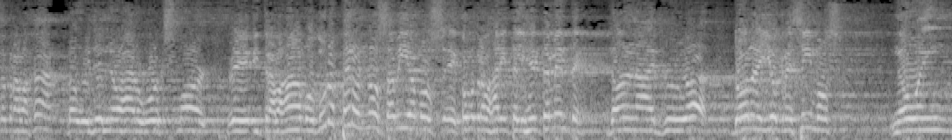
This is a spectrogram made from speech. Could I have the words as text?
A trabajar but we didn't know how to work smart. eh, y trabajábamos duro, pero no sabíamos eh, cómo trabajar inteligentemente. Don and I grew up Donna y yo crecimos knowing,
